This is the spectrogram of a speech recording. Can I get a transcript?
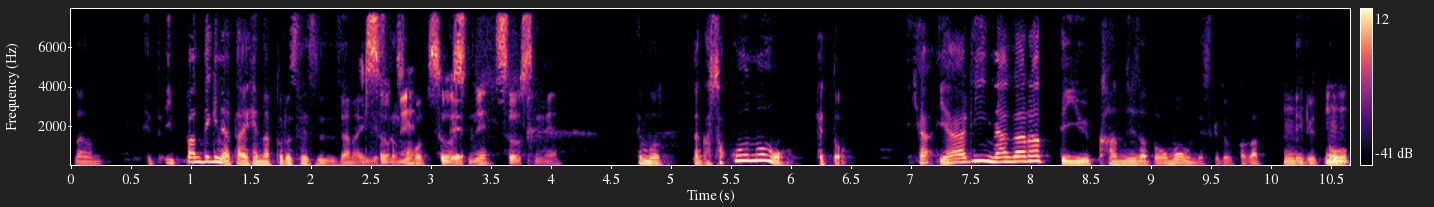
なん、えっと、一般的には大変なプロセスじゃないですか、そうねそこっ。て。そうですね。そうですね。でも、なんかそこの、えっと、ややりながらっていう感じだと思うんですけど、伺ってると、うん、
